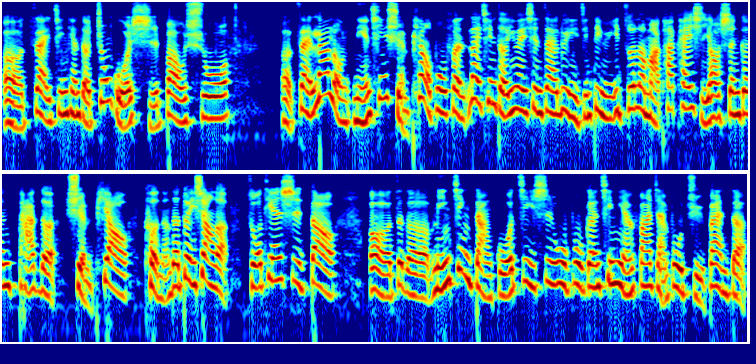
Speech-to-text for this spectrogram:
呃，在今天的《中国时报》说。”呃，在拉拢年轻选票部分，赖清德因为现在绿已经定于一尊了嘛，他开始要深耕他的选票可能的对象了。昨天是到呃这个民进党国际事务部跟青年发展部举办的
